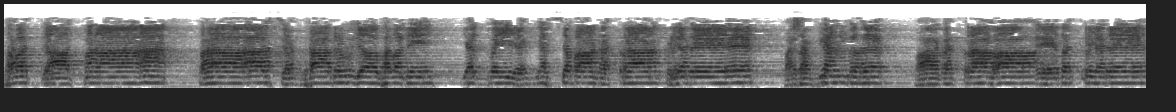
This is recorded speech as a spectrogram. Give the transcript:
भवत्यात्मना। परास्य भ्रातृव्यो भवति। यद्वै यज्ञस्य पाकत्रा क्रियते। पशव्यम् तत् पाकत्रा वा एतत्क्रियते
